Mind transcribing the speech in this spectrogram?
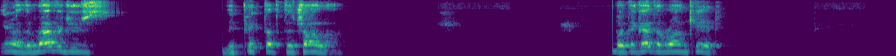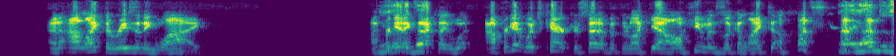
you know the Ravagers they picked up T'Challa, but they got the wrong kid. And I like the reasoning why. I forget exactly what I forget which character said it, but they're like, "Yeah, all humans look alike to us." Yeah, Yondu's,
